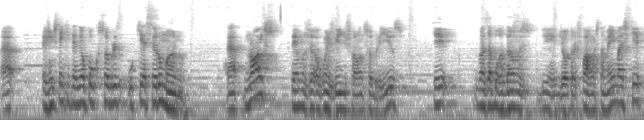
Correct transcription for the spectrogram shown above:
né, a gente tem que entender um pouco sobre o que é ser humano. né? Nós temos alguns vídeos falando sobre isso, que nós abordamos de, de outras formas também, mas que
